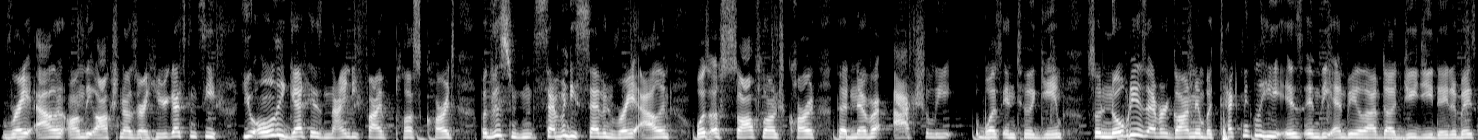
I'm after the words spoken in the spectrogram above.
Ray Allen on the auction house right here. You guys can see you only get his 95 plus cards, but this 77 Ray Allen was a soft launch card that never actually was into the game. So nobody has ever gotten him, but technically he is in the NBALive.gg database.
